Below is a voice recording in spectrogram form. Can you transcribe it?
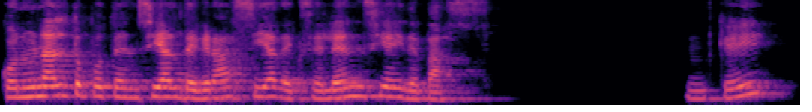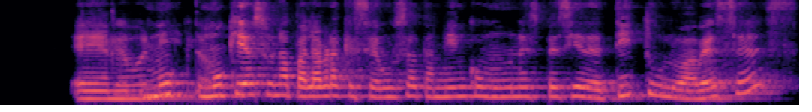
con un alto potencial de gracia, de excelencia y de paz. ¿Ok? Eh, es una palabra que se usa también como una especie de título a veces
